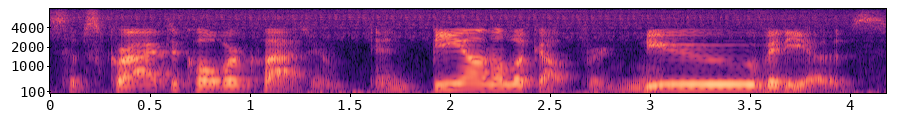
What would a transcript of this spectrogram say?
Subscribe to Colburn Classroom and be on the lookout for new videos.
